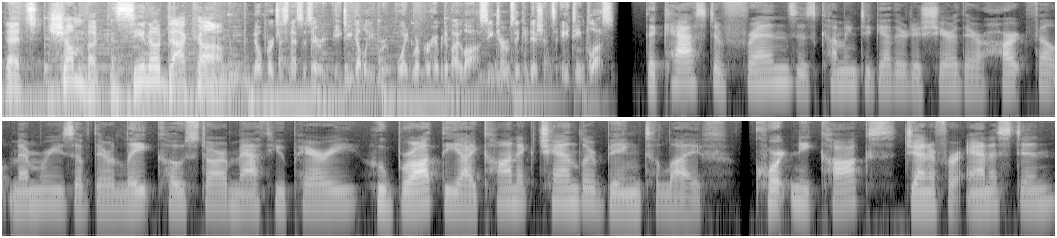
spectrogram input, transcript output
That's chumbacasino.com. No purchase necessary. VGW Group. Void were prohibited by law. See terms and conditions. 18 plus. The cast of Friends is coming together to share their heartfelt memories of their late co-star Matthew Perry, who brought the iconic Chandler Bing to life. Courteney Cox, Jennifer Aniston,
